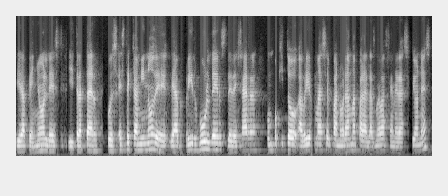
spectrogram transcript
ir a Peñoles y tratar pues este camino de, de, abrir boulders, de dejar un poquito, abrir más el panorama para las nuevas generaciones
